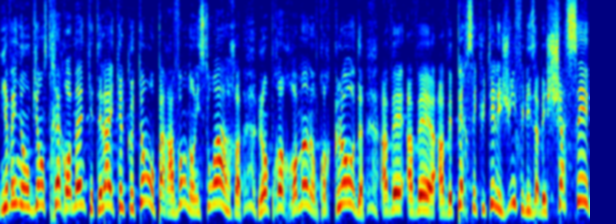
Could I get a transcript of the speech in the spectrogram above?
il y avait une ambiance très romaine qui était là, et quelque temps auparavant dans l'histoire, l'empereur romain, l'empereur Claude, avait, avait, avait persécuté les juifs, il les avait chassés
